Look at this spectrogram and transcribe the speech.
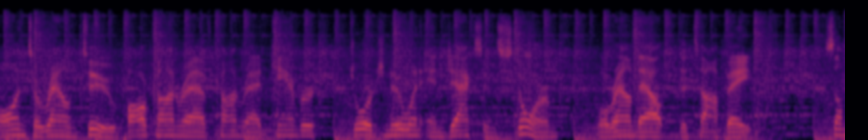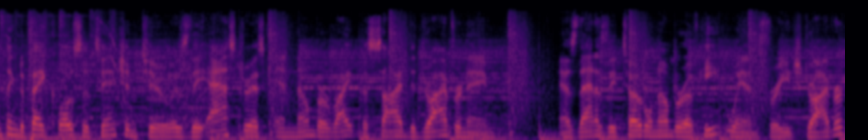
on to round two. Paul Conrad, Conrad Camber, George New-Win, and Jackson Storm will round out the top eight. Something to pay close attention to is the asterisk and number right beside the driver name, as that is the total number of heat wins for each driver,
